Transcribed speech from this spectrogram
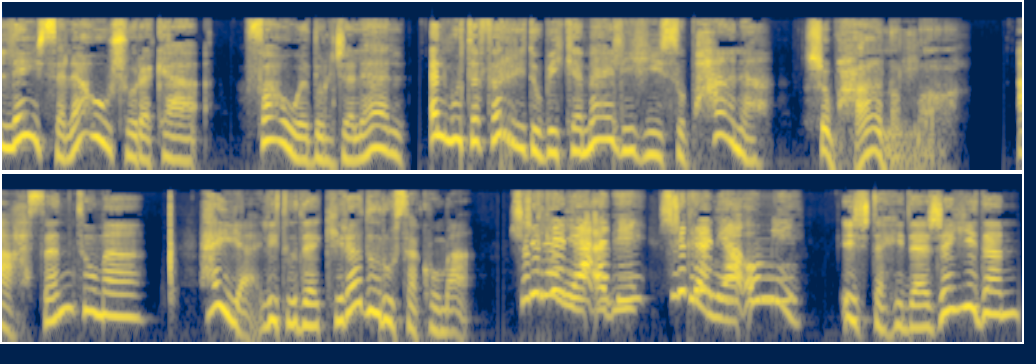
ليس له شركاء فهو ذو الجلال المتفرد بكماله سبحانه. سبحان الله أحسنتما. هيا لتذاكرا دروسكما. شكرا يا أبي شكرا يا أمي. اجتهدا جيدا.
